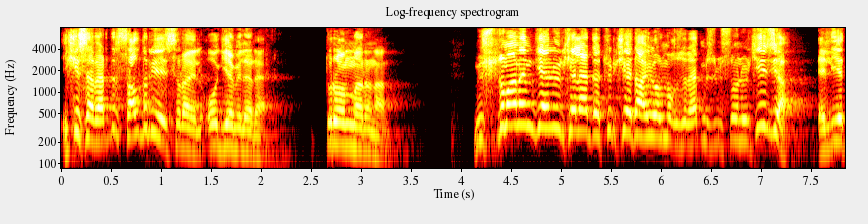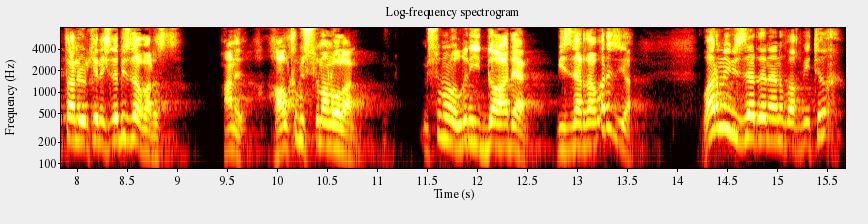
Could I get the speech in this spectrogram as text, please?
İki seferdir saldırıyor İsrail o gemilere. Dronlarına. Müslümanım diyen ülkelerde Türkiye dahil olmak üzere hepimiz Müslüman ülkeyiz ya. 57 tane ülkenin içinde biz de varız. Hani halkı Müslüman olan, Müslüman olduğunu iddia eden bizler de varız ya. Var mı bizlerden en ufak bir tık?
